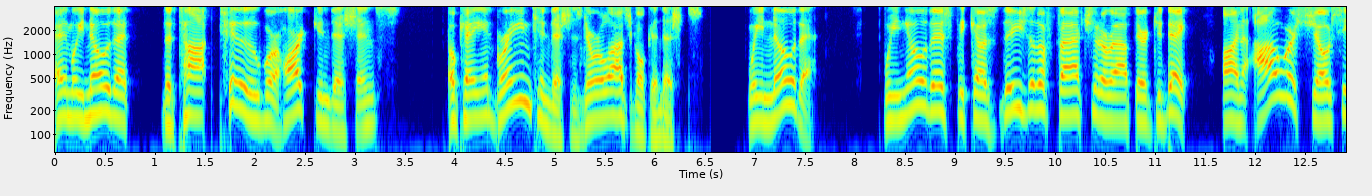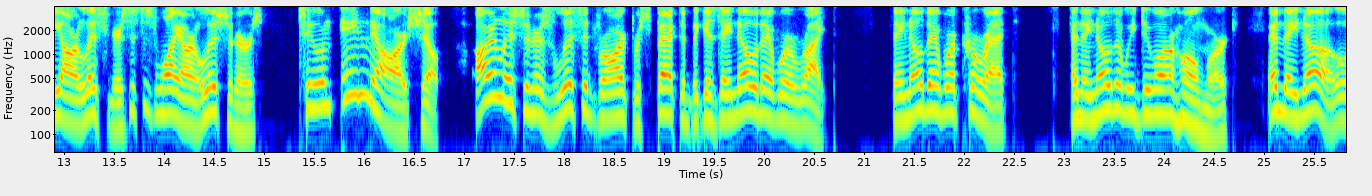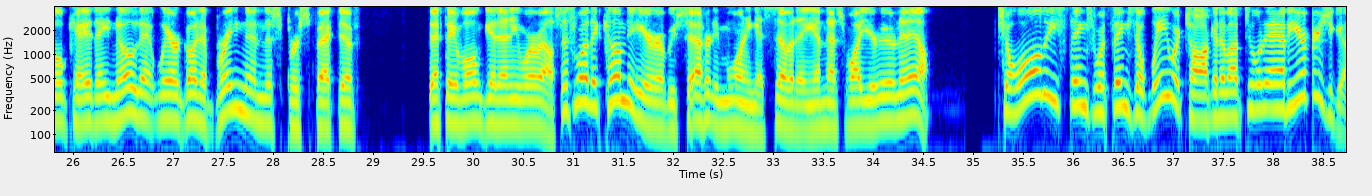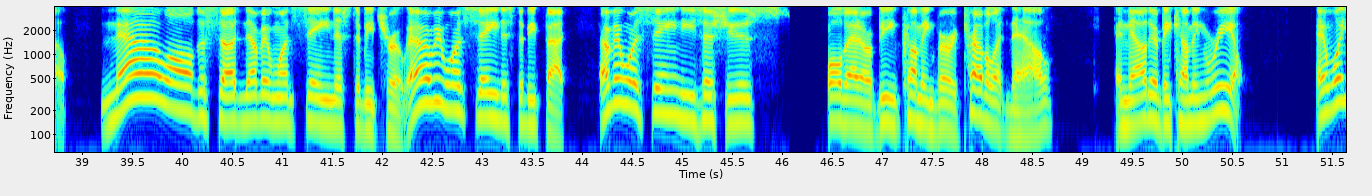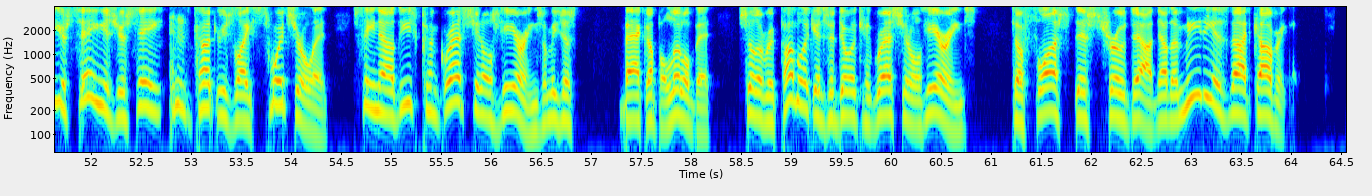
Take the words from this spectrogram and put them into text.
And we know that the top two were heart conditions, okay, and brain conditions, neurological conditions. We know that. We know this because these are the facts that are out there today. On our show, see our listeners, this is why our listeners tune into our show. Our listeners listen for our perspective because they know that we're right. They know that we're correct. And they know that we do our homework. And they know, okay, they know that we're going to bring them this perspective that they won't get anywhere else. That's why they come to here every Saturday morning at 7 a.m. That's why you're here now. So all these things were things that we were talking about two and a half years ago. Now all of a sudden, everyone's seeing this to be true. Everyone's seeing this to be fact. Everyone's seeing these issues, all that are becoming very prevalent now, and now they're becoming real. And what you're seeing is you're seeing in countries like Switzerland. See, now these congressional hearings, let me just back up a little bit. So the Republicans are doing congressional hearings to flush this truth out. Now, the media is not covering it.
